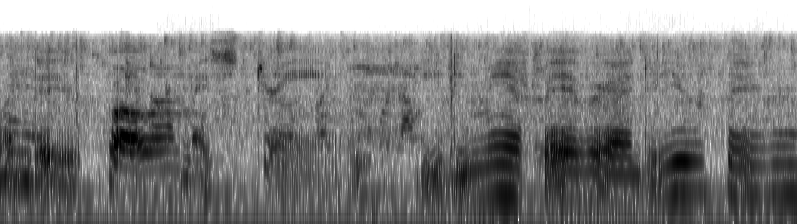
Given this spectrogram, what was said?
when they follow my stream. You do me a favor, I do you a favor.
